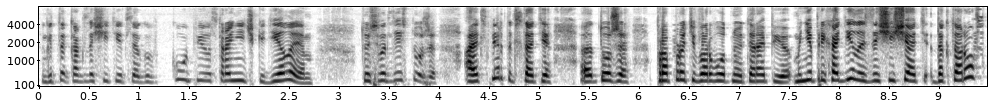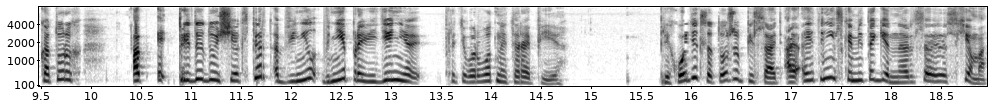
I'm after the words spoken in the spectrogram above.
Говорит, как защититься? Я говорю, копию странички делаем. То есть вот здесь тоже. А эксперты, кстати, э, тоже про противорвотную терапию. Мне приходилось защищать докторов, которых э, предыдущий эксперт обвинил в непроведении противорвотной терапии приходится тоже писать. А это низкометагенная схема.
